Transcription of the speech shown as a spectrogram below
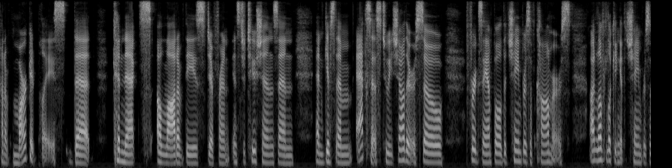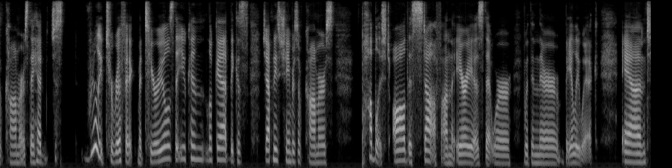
kind of marketplace that connects a lot of these different institutions and and gives them access to each other. So, for example, the chambers of commerce. I loved looking at the chambers of commerce. They had just really terrific materials that you can look at because Japanese chambers of commerce published all this stuff on the areas that were within their bailiwick. And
